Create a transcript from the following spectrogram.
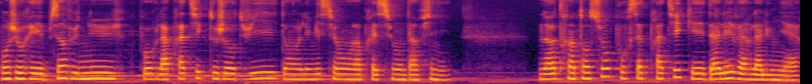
Bonjour et bienvenue pour la pratique d'aujourd'hui dans l'émission Impression d'infini. Notre intention pour cette pratique est d'aller vers la lumière,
